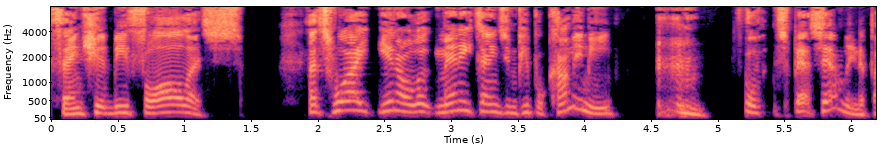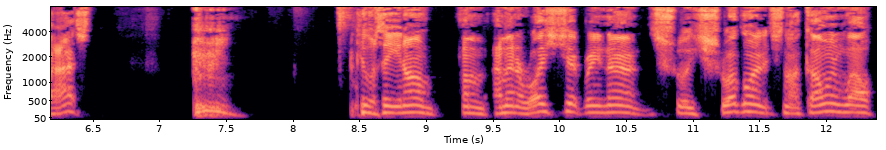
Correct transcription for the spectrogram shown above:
Things should be flawless. That's why, you know, look, many times when people come to me, certainly in the past, people say, you know, I'm, I'm in a relationship right now. It's really struggling. It's not going well.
